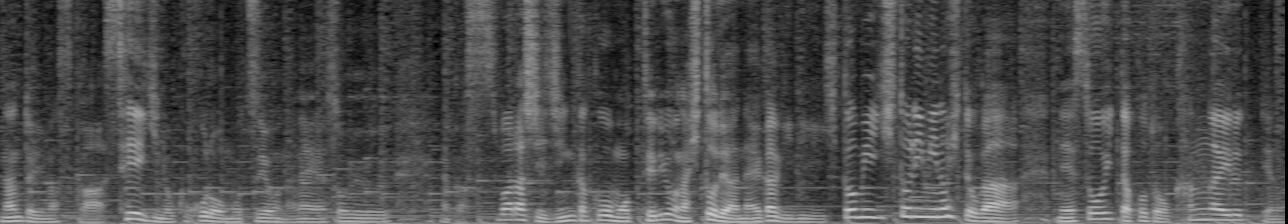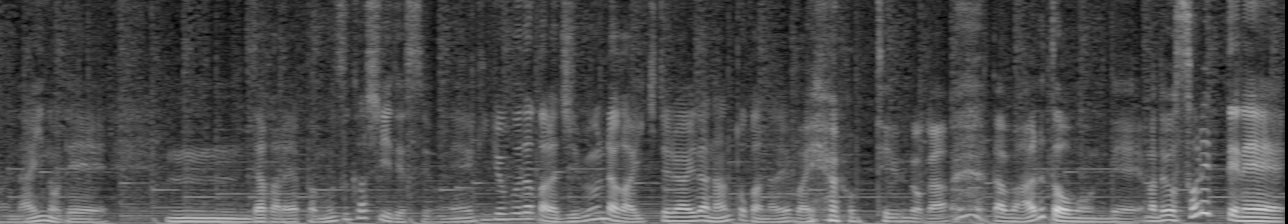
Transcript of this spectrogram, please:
何と言いますか正義の心を持つようなねそういうなんか素晴らしい人格を持ってるような人ではない限り独り身の人が、ね、そういったことを考えるっていうのはないのでうんだからやっぱ難しいですよね。結局だから自分らが生きてる間なんとかなればいいやろっていうのが 多分あると思うんで。まあでもそれってね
